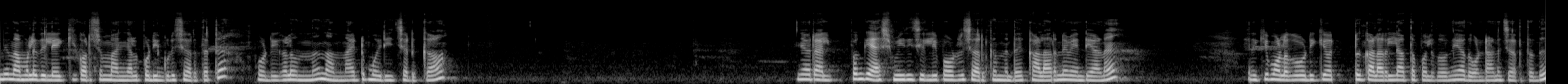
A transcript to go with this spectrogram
ഇനി നമ്മളിതിലേക്ക് കുറച്ച് മഞ്ഞൾപ്പൊടിയും കൂടി ചേർത്തിട്ട് പൊടികളൊന്ന് നന്നായിട്ട് മൊരിച്ചെടുക്കുക. ഞാൻ ഒരല്പം കാശ്മീരി ചില്ലി പൗഡർ ചേർക്കുന്നുണ്ട്. കളറിന് വേണ്ടിയാണ്. എനിക്ക് മുളക് പൊടിക്ക് ഒട്ടും കളറില്ലാത്ത പോലെ തോന്നി അതുകൊണ്ടാണ് ചേർത്തത്.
